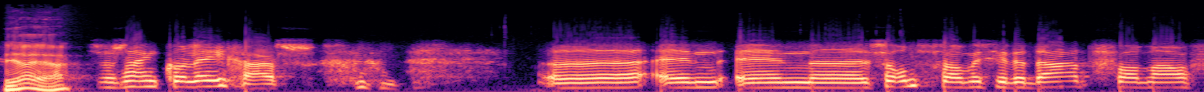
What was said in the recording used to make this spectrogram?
Ja, ja. Dus we zijn collega's. Eh, en en eh, Zandstroom is inderdaad vanaf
